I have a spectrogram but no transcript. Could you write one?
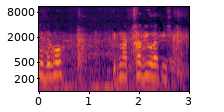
ये देखो, कितना अच्छा व्यू है पीछे।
